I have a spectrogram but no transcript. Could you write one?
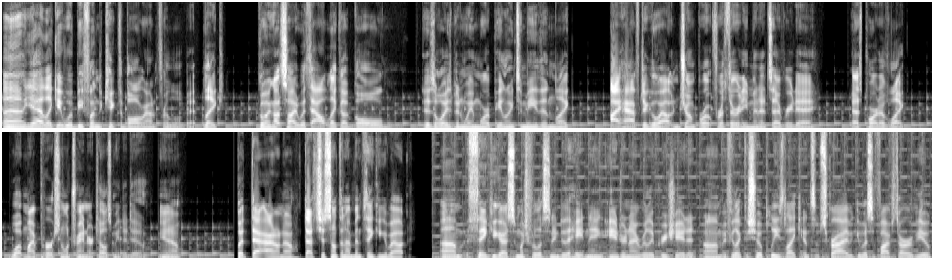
uh, yeah, like it would be fun to kick the ball around for a little bit. Like going outside without like a goal has always been way more appealing to me than like I have to go out and jump rope for 30 minutes every day as part of like what my personal trainer tells me to do, you know? But that, I don't know. That's just something I've been thinking about. Um, thank you guys so much for listening to The Hatening. Andrew and I really appreciate it. Um, if you like the show, please like and subscribe. Give us a five star review.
